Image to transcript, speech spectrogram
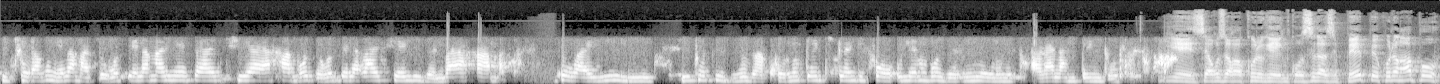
sithola kungela madokotela amanesi ayashiya ayahamba odokotela bayashiya elizweni bayahamba. Kuba yini yikho sizibuza khona u-twenty twenty four ulembuzo eminingi akalampendulo ye siyakuzwa kakhulu-ke nkosikazi bhebhe khona ngapho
